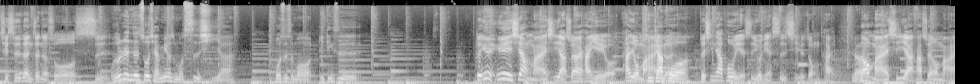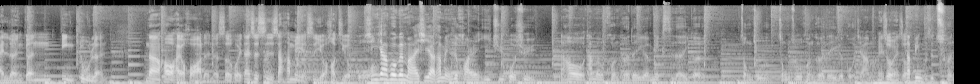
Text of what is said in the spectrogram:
其实认真的说是，我说认真说起来没有什么世袭啊，或是什么一定是，对，因为因为像马来西亚虽然它也有它有马来人，新加坡，对，新加坡也是有点世袭的状态，啊，然后马来西亚它虽然有马来人跟印度人，然后还有华人的社会，但是事实上他们也是有好几个国，新加坡跟马来西亚他们也是华人移居过去，然后他们混合的一个 mix 的一个。种族种族混合的一个国家嘛，没错没错，它并不是纯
